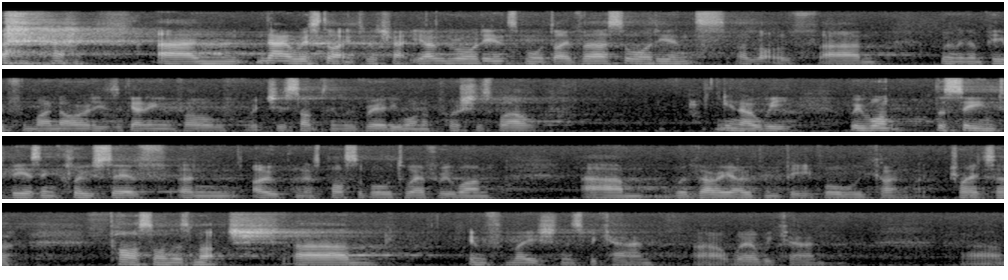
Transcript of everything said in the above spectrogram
And now we're starting to attract younger audience, more diverse audience. A lot of um, women and people from minorities are getting involved, which is something we really want to push as well. You know, we, we want the scene to be as inclusive and open as possible to everyone. Um, we're very open people. We kind of try to pass on as much um, information as we can, uh, where we can. Um,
